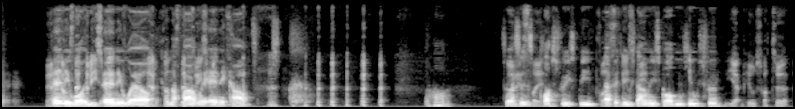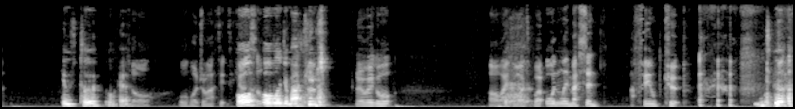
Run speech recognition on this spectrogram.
There comes the Anyone, anywhere, and apparently any cards. Ah. So this is plus three speed. plus if it speed. damage, Gordon heals through. Yep, heals for two. Heals two. Okay. So overly dramatic to Oh, overly dramatic. There we go. Oh my god, we're only missing a failed coup. so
